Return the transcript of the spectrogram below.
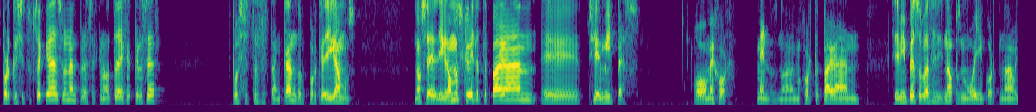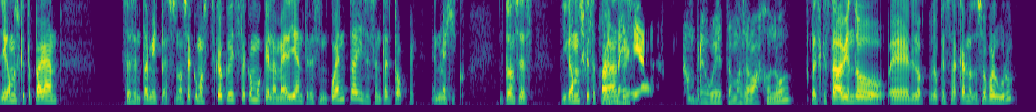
Porque si tú te quedas en una empresa que no te deja crecer, pues estás estancando. Porque digamos, no sé, digamos que ahorita te pagan eh, 100 mil pesos. O mejor, menos, ¿no? A lo mejor te pagan 100 mil pesos, vas a decir, no, pues me voy en corto. No, digamos que te pagan 60 mil pesos. No sé cómo, creo que ahorita está como que la media entre 50 y 60 el tope en México. Entonces, digamos que te pagan... Hombre, güey, está más abajo, ¿no? Es que estaba viendo eh, lo, que sacan los de Software Guru.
